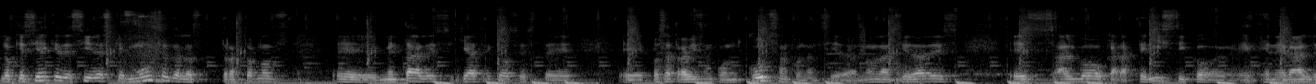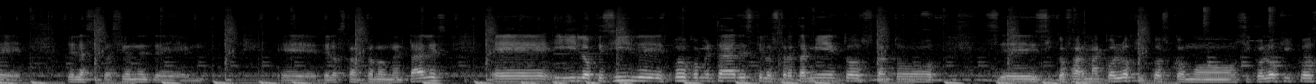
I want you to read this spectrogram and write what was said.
Lo que sí hay que decir es que muchos de los trastornos eh, mentales, psiquiátricos, este, eh, pues atraviesan con, cursan con ansiedad, ¿no? La ansiedad es, es algo característico en general de, de las situaciones de, eh, de los trastornos mentales. y lo que sí les puedo comentar es que los tratamientos, tanto psicofarmacológicos como psicológicos,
